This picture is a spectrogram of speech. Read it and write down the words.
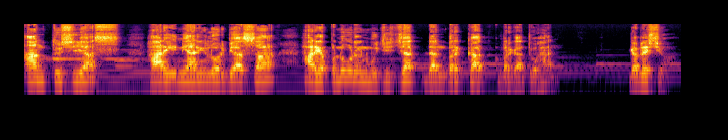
antusias. Hari ini hari luar biasa, hari yang penuh dengan mujizat dan berkat berkat Tuhan. God bless you.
